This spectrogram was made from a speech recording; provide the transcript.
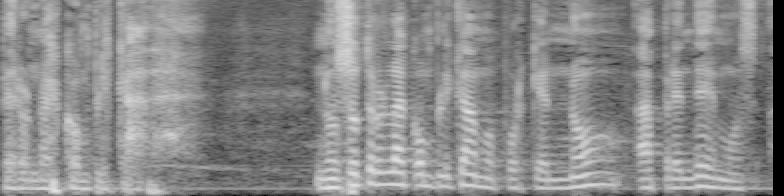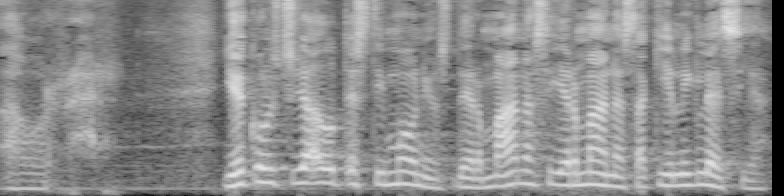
pero no es complicada. Nosotros la complicamos porque no aprendemos a ahorrar. Yo he escuchado testimonios de hermanas y hermanas aquí en la iglesia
